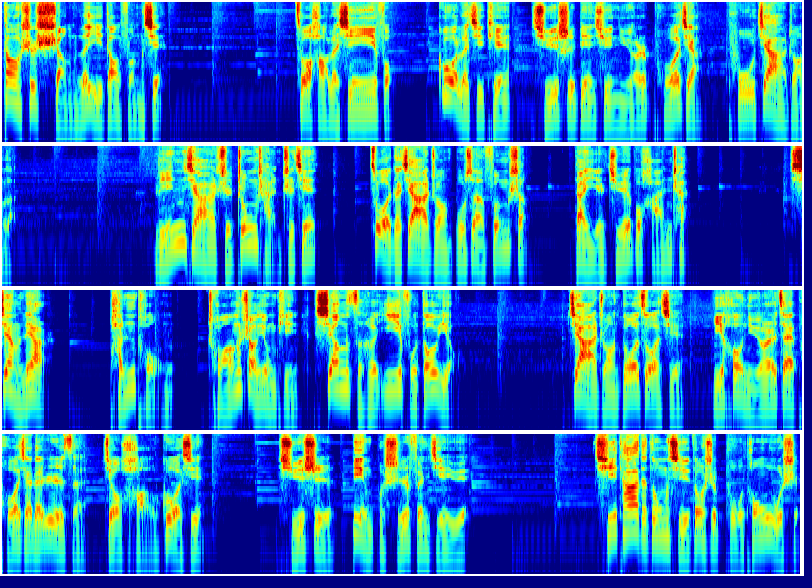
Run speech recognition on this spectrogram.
倒是省了一道缝线。做好了新衣服。过了几天，徐氏便去女儿婆家铺嫁妆了。林家是中产之间，做的嫁妆不算丰盛，但也绝不寒碜。项链、盆桶、床上用品、箱子和衣服都有。嫁妆多做些，以后女儿在婆家的日子就好过些。徐氏并不十分节约，其他的东西都是普通物事。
